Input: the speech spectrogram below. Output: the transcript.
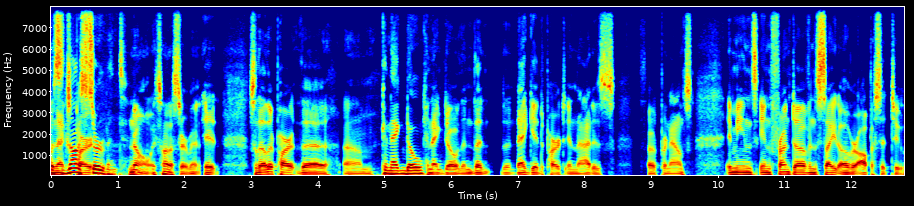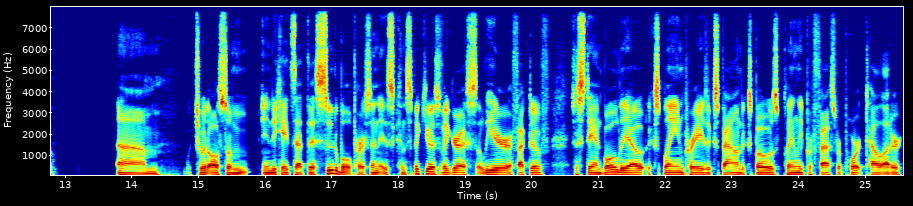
oh, the it's not a servant. no, it's not a servant. It so the other part, the um, Conegdo. Kenegdo, then the the neged part in that is how it's pronounced. It means in front of, in sight of, or opposite to. Um, which would also indicates that this suitable person is conspicuous, vigorous, a leader, effective, to stand boldly out, explain, praise, expound, expose, plainly profess, report, tell, utter.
